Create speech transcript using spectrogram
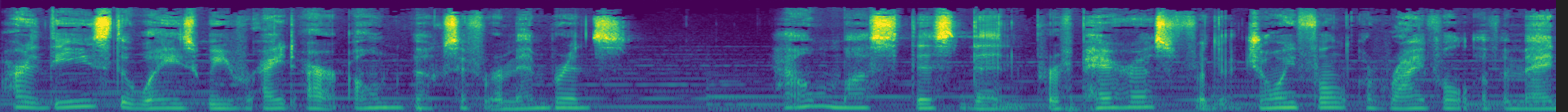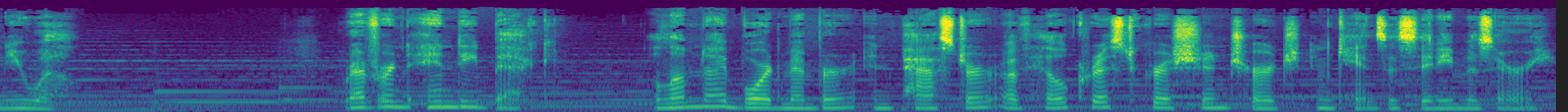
Are these the ways we write our own books of remembrance? How must this then prepare us for the joyful arrival of Emmanuel? Reverend Andy Beck, alumni board member and pastor of Hillcrest Christian Church in Kansas City, Missouri.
